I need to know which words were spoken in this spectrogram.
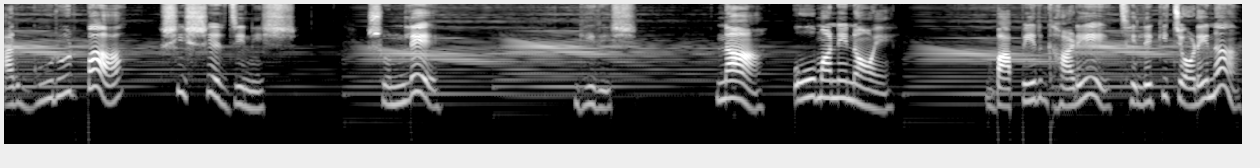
আর গুরুর পা শিষ্যের জিনিস। শুনলে? গিরিশ, না, ও মানে নয়। বাপের ঘাড়ে ছেলে কি চড়ে না?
